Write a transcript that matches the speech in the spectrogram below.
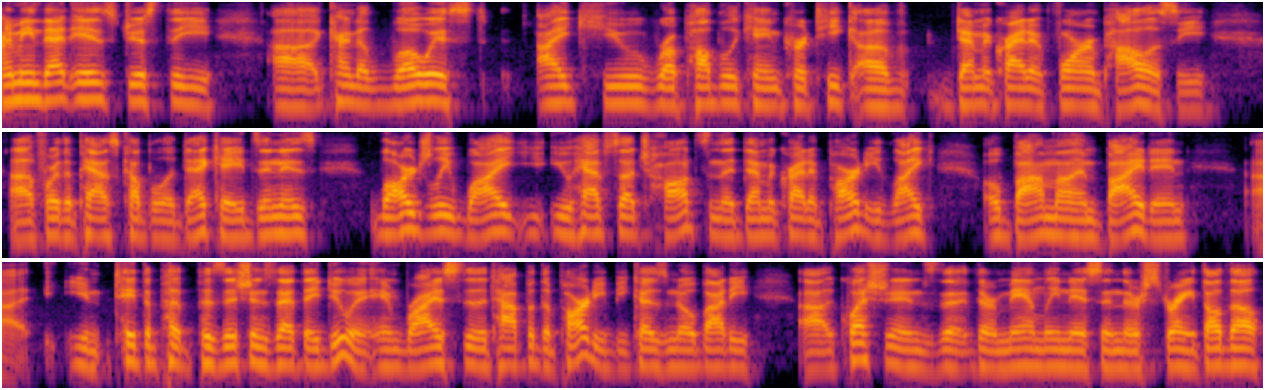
I mean, that is just the uh, kind of lowest IQ Republican critique of Democratic foreign policy uh, for the past couple of decades, and is largely why you have such hawks in the Democratic Party, like Obama and Biden. Uh, you take the p- positions that they do and rise to the top of the party because nobody uh, questions the, their manliness and their strength. Although,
